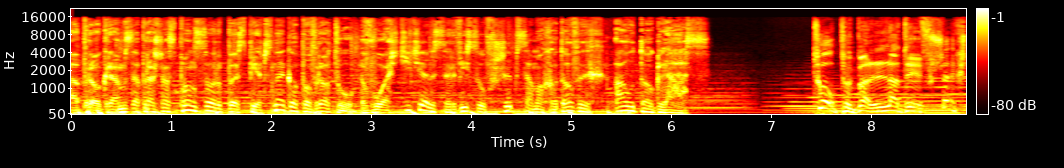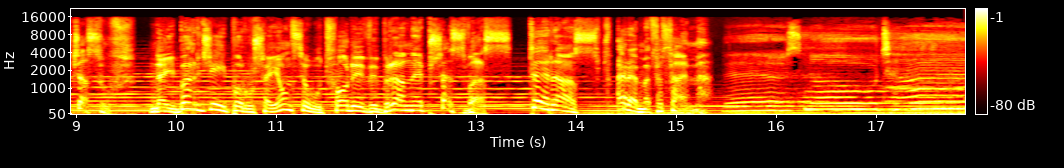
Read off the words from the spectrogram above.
Na program zaprasza sponsor bezpiecznego powrotu, właściciel serwisów szyb samochodowych Autoglas. Top ballady wszechczasów. Najbardziej poruszające utwory wybrane przez Was. Teraz w RMFFM. There's no time.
